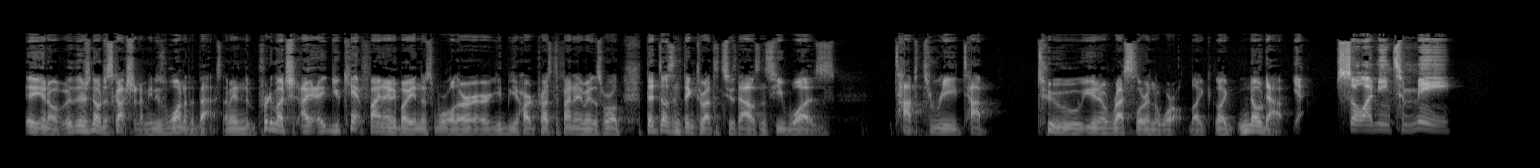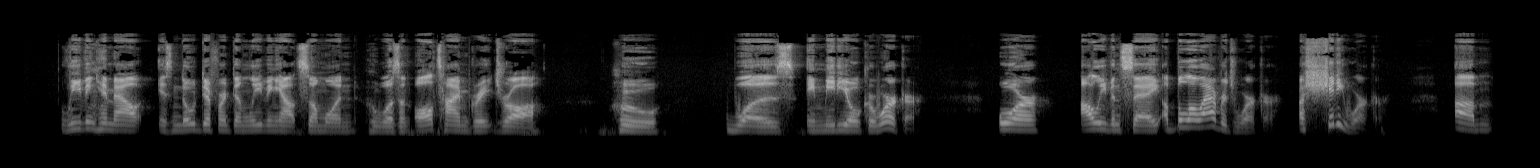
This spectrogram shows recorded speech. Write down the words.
you know, there's no discussion. I mean, he's one of the best. I mean, pretty much, I, you can't find anybody in this world, or, or you'd be hard pressed to find anybody in this world that doesn't think throughout the 2000s he was top three, top two, you know, wrestler in the world. Like, like no doubt. Yeah. So I mean, to me, leaving him out is no different than leaving out someone who was an all-time great draw, who was a mediocre worker, or I'll even say a below-average worker, a shitty worker. Um,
